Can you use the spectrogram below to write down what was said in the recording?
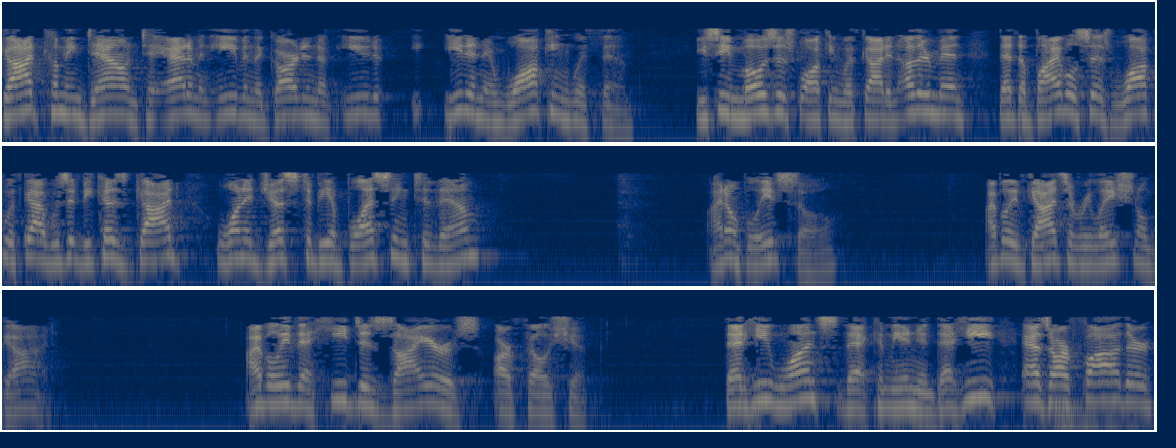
God coming down to Adam and Eve in the Garden of Eden and walking with them. You see Moses walking with God and other men that the Bible says walk with God. Was it because God wanted just to be a blessing to them? I don't believe so. I believe God's a relational God. I believe that He desires our fellowship that He wants that communion, that He, as our Father,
